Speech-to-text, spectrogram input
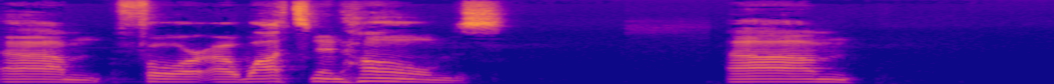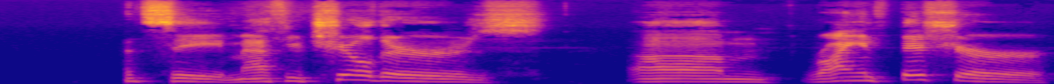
um, for uh, Watson and Holmes. Um, let's see, Matthew Childers, um, Ryan Fisher,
